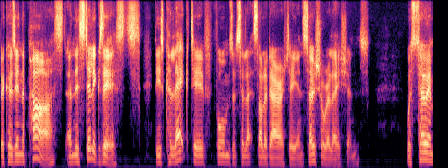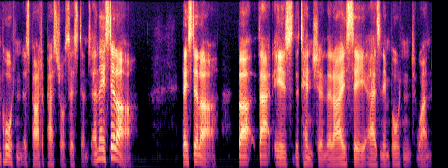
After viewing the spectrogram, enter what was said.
Because in the past and this still exists these collective forms of solidarity and social relations were so important as part of pastoral systems and they still are. They still are but that is the tension that i see as an important one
